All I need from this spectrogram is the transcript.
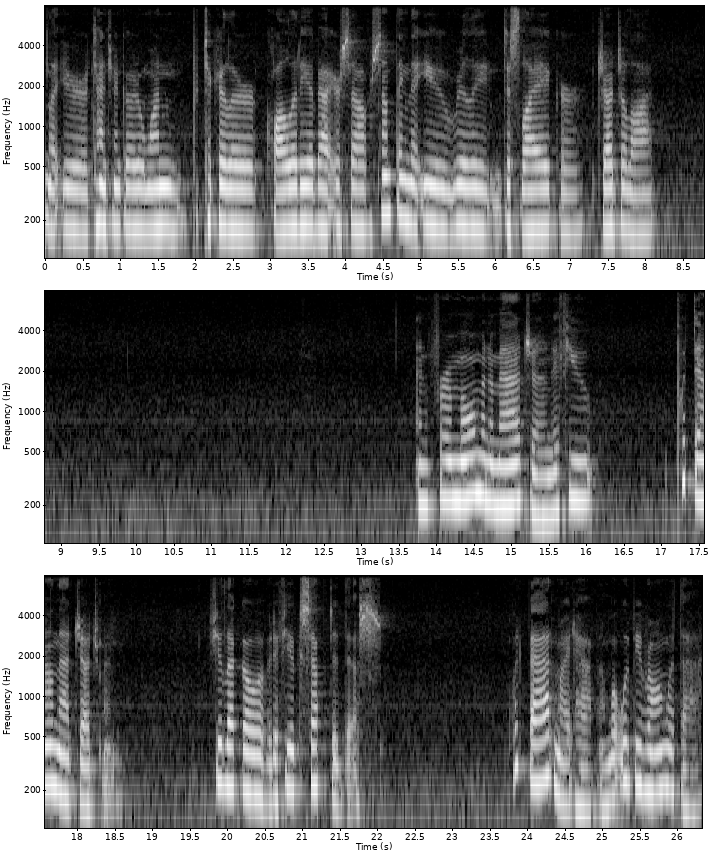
Let your attention go to one particular quality about yourself, something that you really dislike or judge a lot. And for a moment, imagine if you put down that judgment, if you let go of it, if you accepted this, what bad might happen? What would be wrong with that?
